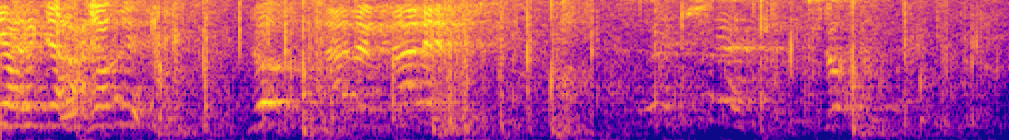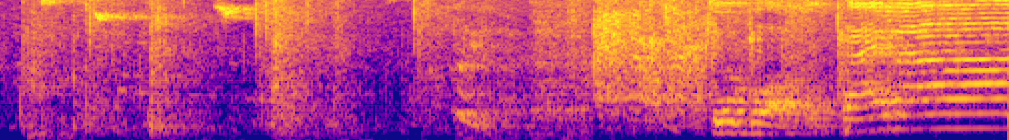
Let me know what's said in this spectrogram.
Gel gel hadi. Nerede Bilal? Two balls. Time out.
